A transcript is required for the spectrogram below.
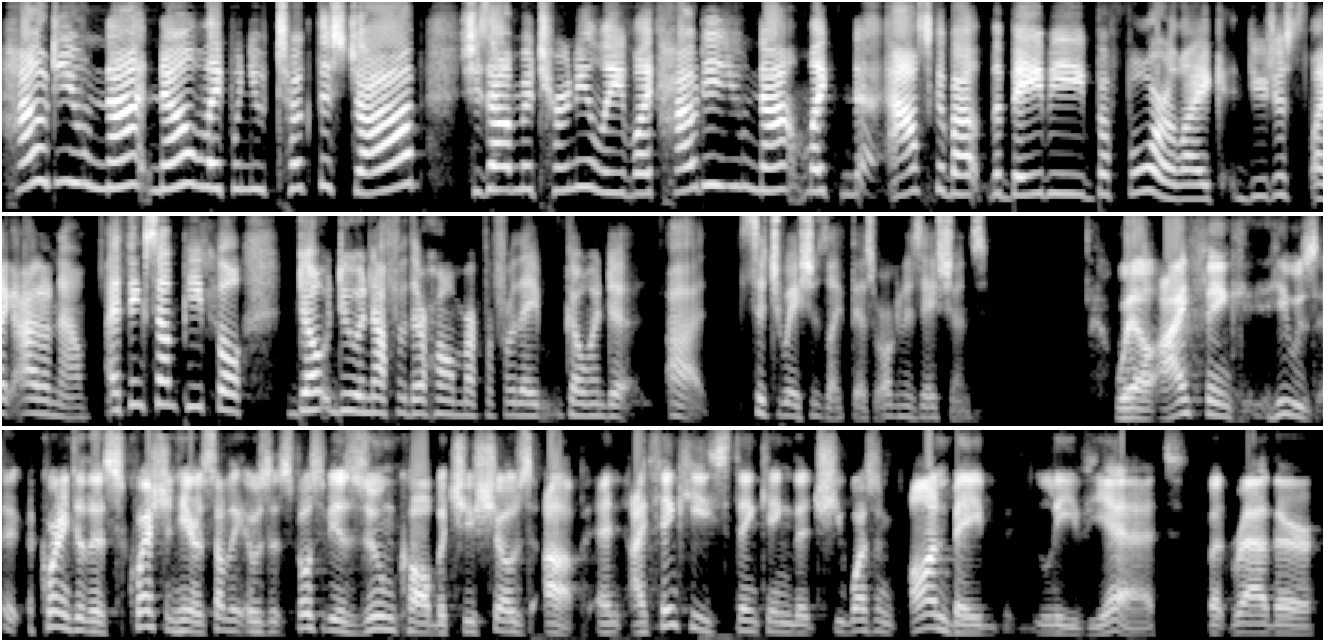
how do you not know? Like, when you took this job, she's out on maternity leave. Like, how did you not like ask about the baby before? Like, do you just like I don't know. I think some people don't do enough of their homework before they go into uh, situations like this. Organizations. Well, I think he was, according to this question here, something. It was supposed to be a Zoom call, but she shows up, and I think he's thinking that she wasn't on babe leave yet, but rather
